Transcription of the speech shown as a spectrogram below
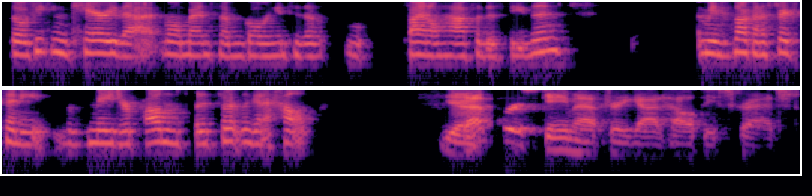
So if he can carry that momentum going into the final half of the season, I mean, it's not going to fix any major problems, but it's certainly going to help. Yeah. That first game after he got healthy scratched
